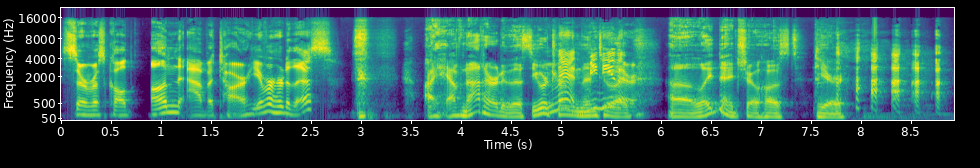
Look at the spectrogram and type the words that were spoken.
service called Unavatar. You ever heard of this? I have not heard of this. You were turning Man, into a, a, late night show host here.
